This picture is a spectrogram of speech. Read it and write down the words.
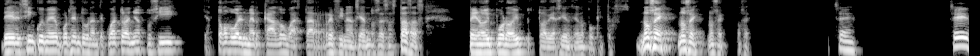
del 5,5% durante cuatro años, pues sí, ya todo el mercado va a estar refinanciándose esas tasas pero hoy por hoy pues, todavía siguen siendo poquitas. No sé, no sé, no sé, no sé. Sí. Sí,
